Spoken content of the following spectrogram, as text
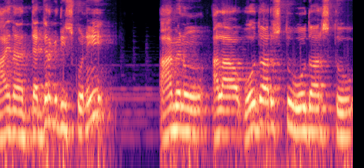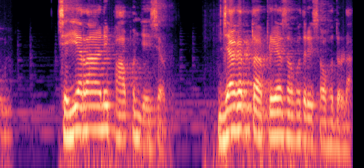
ఆయన దగ్గరకు తీసుకొని ఆమెను అలా ఓదారుస్తూ ఓదారుస్తూ చెయ్యరా అని పాపం చేశాడు. జాగ్రత్త ప్రియ సహోదరి సహోదరుడా.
